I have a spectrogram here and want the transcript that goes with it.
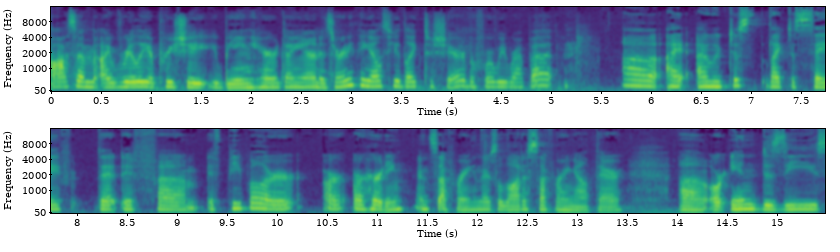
Awesome. I really appreciate you being here, Diane. Is there anything else you'd like to share before we wrap up? Uh, I I would just like to say that if um, if people are, are are hurting and suffering, and there's a lot of suffering out there, uh, or in disease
